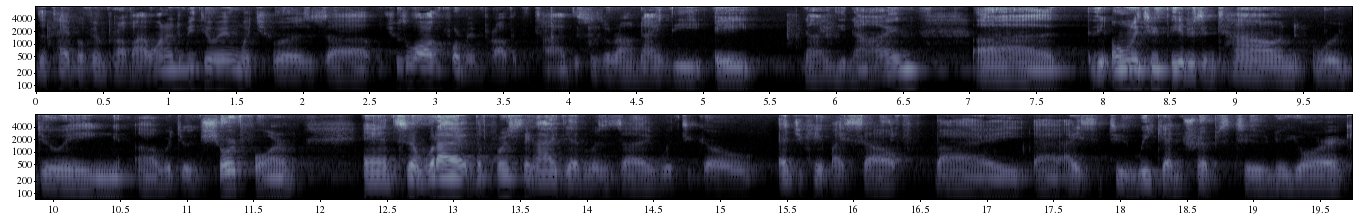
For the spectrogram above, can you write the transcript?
the type of improv I wanted to be doing, which was uh, which was long form improv at the time. This was around 98, 99. Uh, the only two theaters in town were doing uh, were doing short form. And so what I the first thing I did was I went to go educate myself by uh, I used to do weekend trips to New York,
